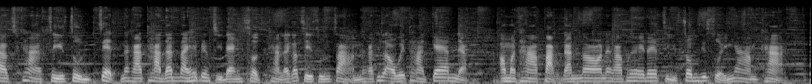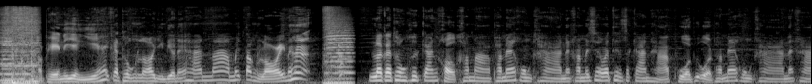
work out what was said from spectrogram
Lush ค่ะ 407 นะคะทาด้านในให้เป็นสีแดงสดค่ะ แล้วก็ 403 นะคะที่เราเอาไว้ทาแก้มเนี่ยเอามาทาปากด้านนอกนะคะเพื่อให้ได้สีส้มที่สวยงามค่ะประเพณีอย่างนี้ให้กระทงลอยอย่างเดียวนะฮะหน้าไม่ต้องลอยนะฮะ ลอยกระทงคือการขอขมาพระแม่คงคานะคะไม่ใช่ว่าเทศกาลหาผัวพี่อวดพระแม่คงคานะคะ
